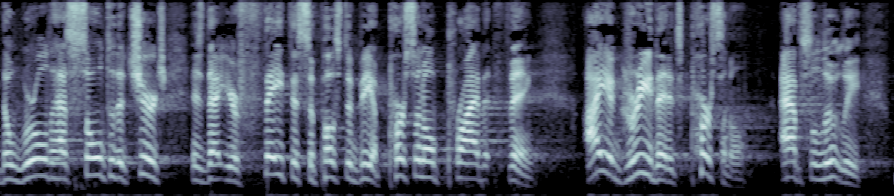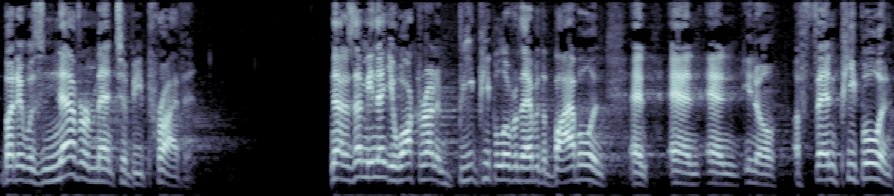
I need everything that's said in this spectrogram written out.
the world has sold to the church is that your faith is supposed to be a personal, private thing. I agree that it's personal, absolutely, but it was never meant to be private. Now, does that mean that you walk around and beat people over the head with the Bible and, and, and, and you know, offend people and,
